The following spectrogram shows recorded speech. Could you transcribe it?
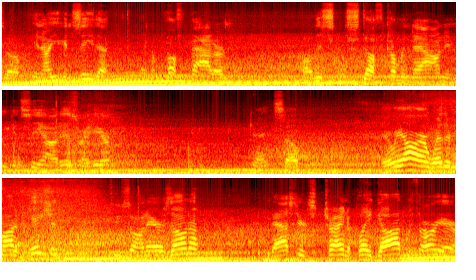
So, you know, you can see that like a puff pattern, all this stuff coming down, and you can see how it is right here. Okay, so here we are, weather modification, Tucson, Arizona. Bastards trying to play God with our air.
